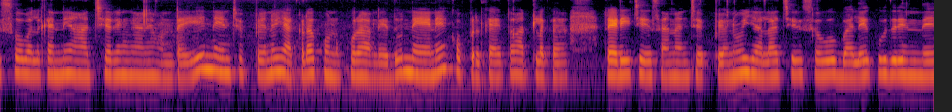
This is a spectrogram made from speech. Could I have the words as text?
సో వాళ్ళకన్నీ ఆశ్చర్యంగానే ఉంటాయి. నేను చెప్పాను ఎక్కడా కొనుక్కురాలేదు. నేనే కొబ్బరికాయతో అట్లాగా రెడీ చేశానని చెప్పాను. ఎలా చేసావు? భలే కుదిరిందే.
